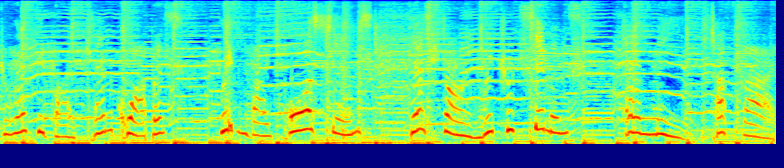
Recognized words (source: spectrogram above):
Directed by Ken Kwapis, written by Paul Simms, guest starring Richard Simmons, and me, tough guy,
